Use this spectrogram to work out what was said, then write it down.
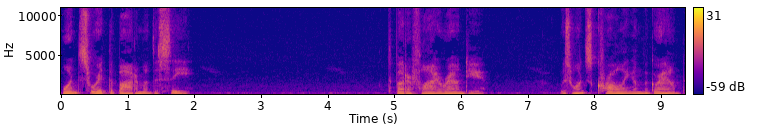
once were at the bottom of the sea. The butterfly around you was once crawling on the ground.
